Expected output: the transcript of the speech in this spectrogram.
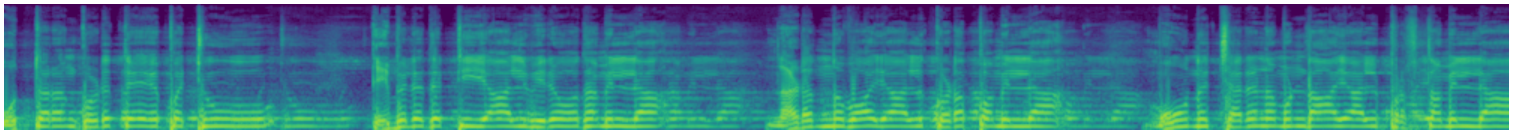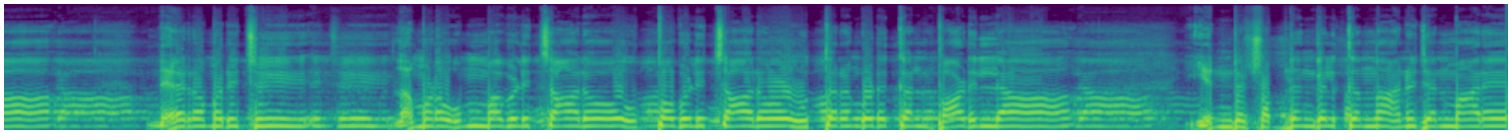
ഉത്തരം കൊടുത്തേ പറ്റൂ. തിബില തെറ്റിയാൽ വിരോധമില്ല. നടന്നുപോയാൽ കുഴപ്പമില്ല. മൂന്ന് ചലനമുണ്ടായാൽ പ്രശ്നമില്ല. നേരമൊരിച്ച് നമ്മുടെ ഉമ്മ വിളിച്ചാലോ ഉപ്പ വിളിച്ചാലോ ഉത്തരം കൊടുക്കാൻ പാടില്ല. എന്റെ ശബ്ദം കേൾക്കുന്ന അനുജന്മാരെ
